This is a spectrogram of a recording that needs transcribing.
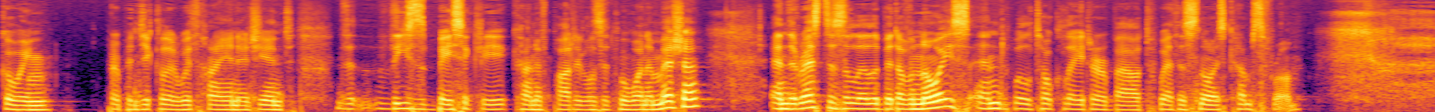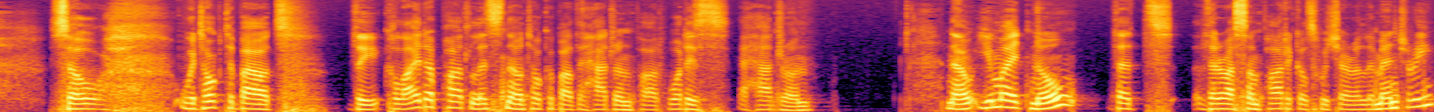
going perpendicular with high energy. And th these basically kind of particles that we want to measure. And the rest is a little bit of noise, and we'll talk later about where this noise comes from. So we talked about the collider part. Let's now talk about the hadron part. What is a hadron? Now, you might know that there are some particles which are elementary,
